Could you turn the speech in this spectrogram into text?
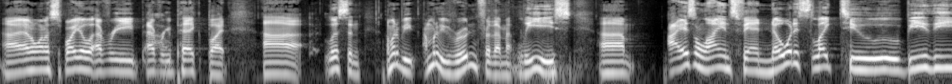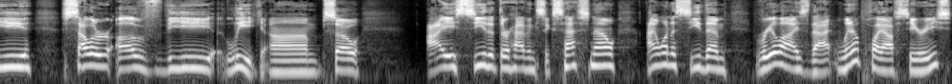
I don't want to spoil every every pick, but uh, listen, I'm gonna be I'm gonna be rooting for them at least. Um, I, as a Lions fan, know what it's like to be the cellar of the league. Um, so I see that they're having success now. I want to see them realize that, win a playoff series,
